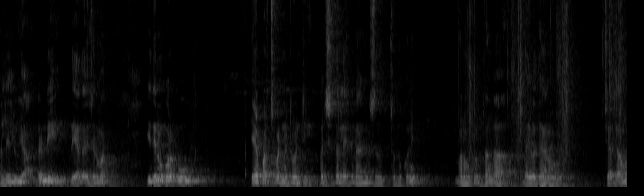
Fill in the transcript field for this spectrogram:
హల్లెలూయా. రండి ప్రియాదయ జన్మ. ఈ దినం కొరకు ఏర్పరచబడినటువంటి పరిశుద్ధ లేఖనాన్ని చదువుకొని మనం క్లుప్తంగా దైవ ధ్యానం చేద్దాము.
